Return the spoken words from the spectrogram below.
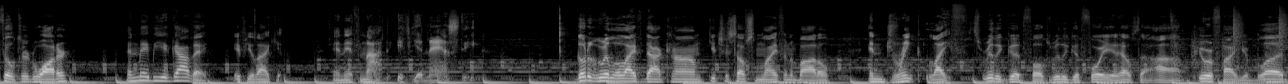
filtered water, and maybe agave if you like it. And if not, if you're nasty. Go to gorillalife.com, get yourself some life in a bottle, and drink life. It's really good, folks. Really good for you. It helps to uh, purify your blood.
